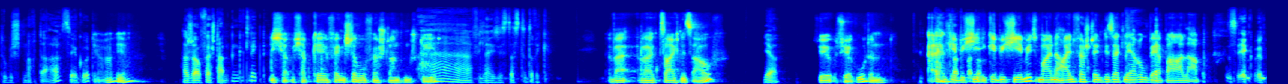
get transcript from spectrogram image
Du bist noch da, sehr gut. Ja, ja. Hast du auf Verstanden geklickt? Ich habe ich hab kein Fenster, wo Verstanden steht. Ah, vielleicht ist das der Trick. Aber, aber zeichnet es auf? Ja. Sehr, sehr gut, dann äh, gebe ich, geb ich hiermit meine Einverständniserklärung verbal ab. Sehr gut.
